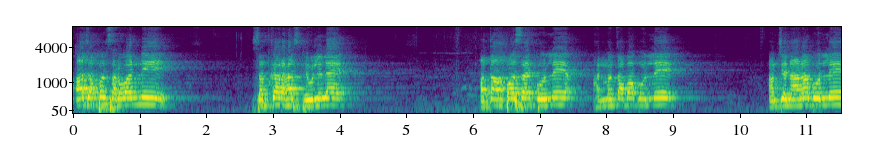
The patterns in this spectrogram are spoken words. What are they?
आज आपण सर्वांनी सत्कार हाच ठेवलेला आहे. आता अप्पासाहेब बोलले हनुमंताबा बोलले आमचे नाना बोलले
